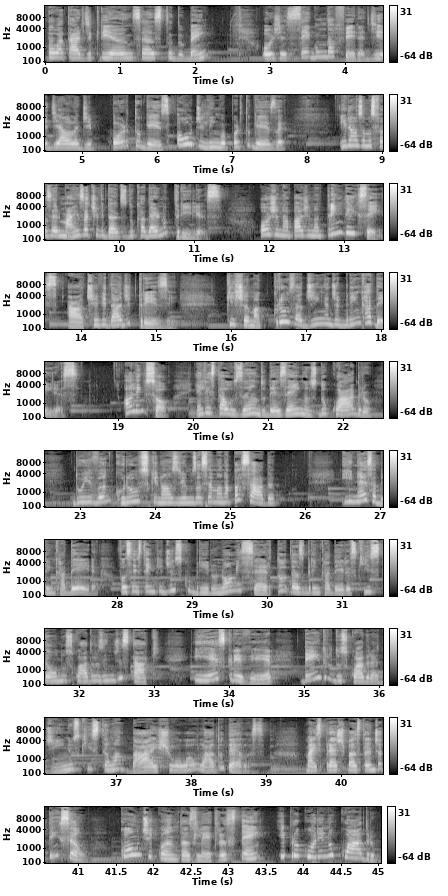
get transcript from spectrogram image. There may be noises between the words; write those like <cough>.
Boa tarde, crianças, tudo bem? Hoje é segunda-feira, dia de aula de português ou de língua portuguesa. E nós vamos fazer mais atividades do caderno Trilhas. Hoje, na página 36, a atividade 13, que chama Cruzadinha de Brincadeiras. Olhem só, ele está usando desenhos do quadro do Ivan Cruz que nós vimos a semana passada. E nessa brincadeira, vocês têm que descobrir o nome certo das brincadeiras que estão nos quadros em destaque e escrever dentro dos quadradinhos que estão abaixo ou ao lado delas. Mas preste bastante atenção. Conte quantas letras tem e procure no quadro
